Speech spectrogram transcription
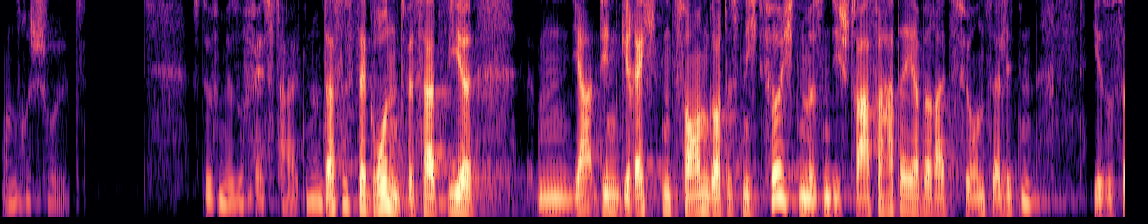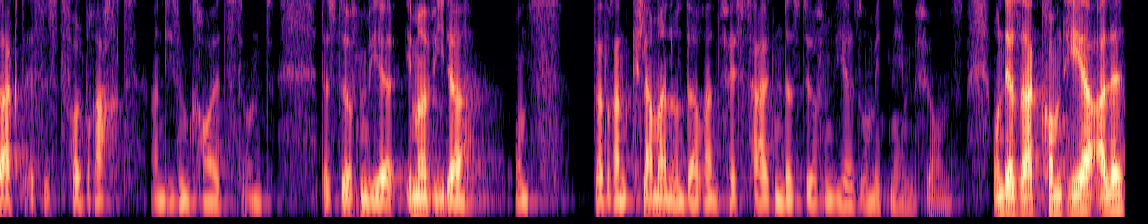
unsere Schuld. Das dürfen wir so festhalten. Und das ist der Grund, weshalb wir ähm, ja, den gerechten Zorn Gottes nicht fürchten müssen. Die Strafe hat er ja bereits für uns erlitten. Jesus sagt, es ist vollbracht an diesem Kreuz. Und das dürfen wir immer wieder uns daran klammern und daran festhalten. Das dürfen wir so mitnehmen für uns. Und er sagt, kommt her, alle,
